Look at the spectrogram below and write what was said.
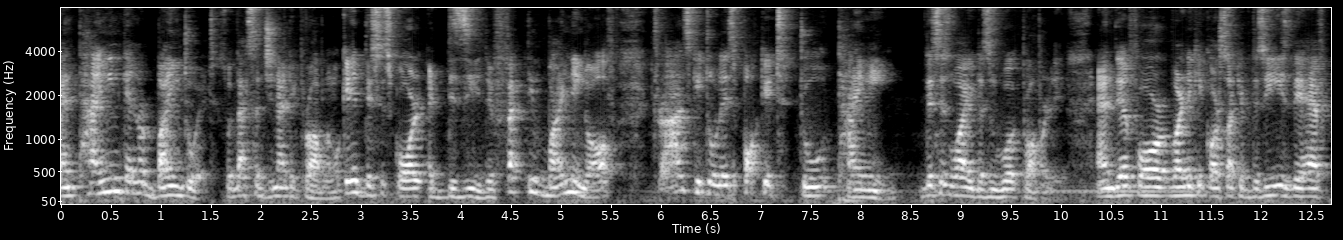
and thiamine cannot bind to it. So that's a genetic problem, okay? This is called a disease, defective binding of transketolase pocket to thiamine. This is why it doesn't work properly. And therefore, Wernicke-Korsakoff disease, they have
